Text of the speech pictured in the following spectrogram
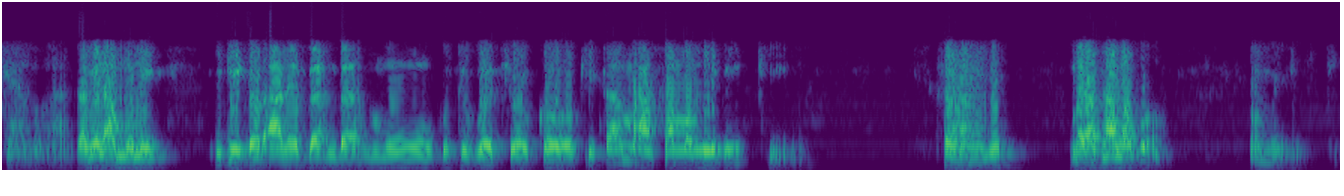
jawab. Tapi nak muni iki Quran mbah-mbahmu kudu buat Joko, kita merasa memiliki. Paham Merasa apa? Memiliki.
